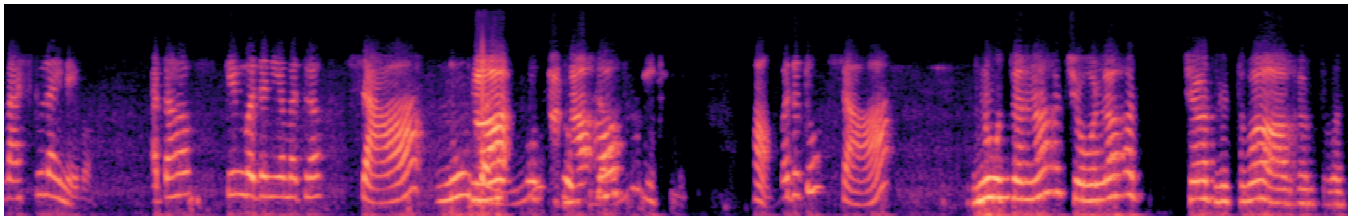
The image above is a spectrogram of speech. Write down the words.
मेस्कुलैन् एव अतः किं वदनीयम् अत्र सा नूतनं हा वदतु सा नूतनः चोलः च धृत्वा आगतवत्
